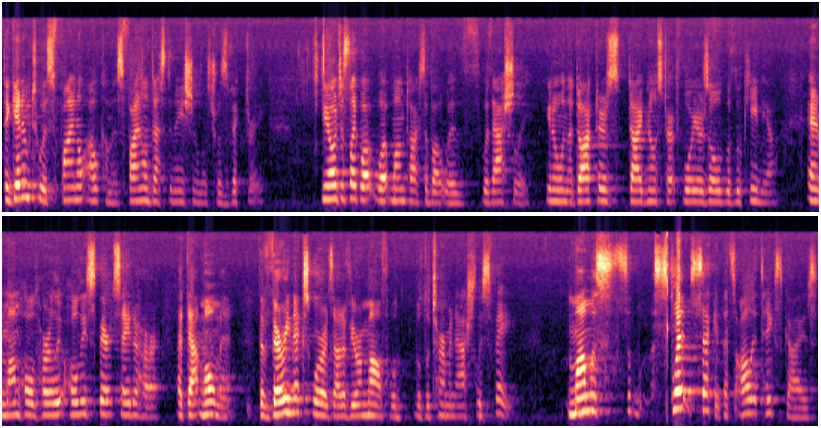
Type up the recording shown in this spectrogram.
to get him to his final outcome, his final destination, which was victory. You know, just like what, what mom talks about with, with Ashley. You know, when the doctors diagnosed her at four years old with leukemia, and mom heard Holy Spirit say to her at that moment, the very next words out of your mouth will, will determine Ashley's fate. Mom was split second. That's all it takes, guys.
